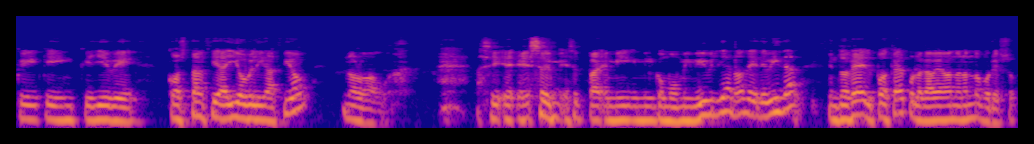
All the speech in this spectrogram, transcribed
que, que lleve constancia y obligación, no lo hago. Así, e, eso es, mi, como mi Biblia ¿no? de, vida. Entonces el podcast pues lo acabé abandonando por eso.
